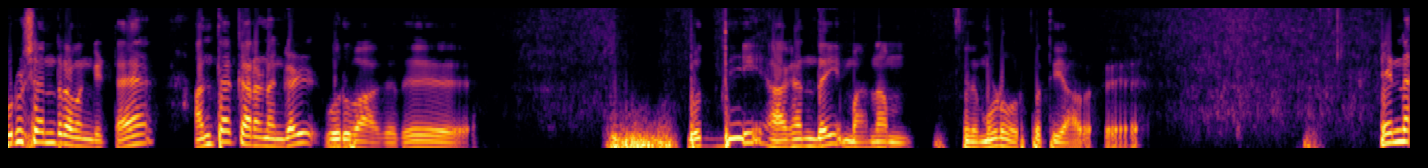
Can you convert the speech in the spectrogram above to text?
புருஷன்றவங்கிட்ட அந்த கரணங்கள் உருவாகுது. புத்தி அகந்தை மனம். இது மூணு உற்பத்தி ஆகுது. என்ன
